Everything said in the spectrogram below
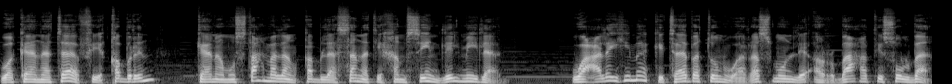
وكانتا في قبر كان مستعملا قبل سنة خمسين للميلاد وعليهما كتابة ورسم لأربعة صلبان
